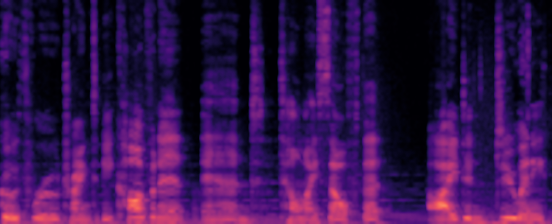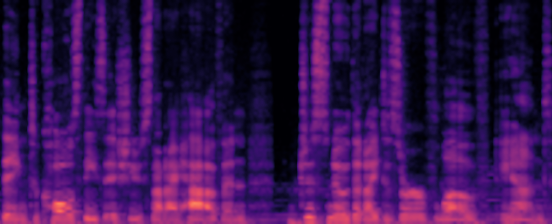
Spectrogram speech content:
go through trying to be confident and tell myself that I didn't do anything to cause these issues that I have and just know that I deserve love and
